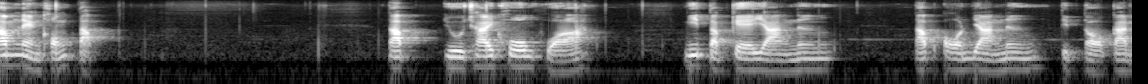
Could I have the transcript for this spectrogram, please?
ตำแหน่งของตับ ตับอยู่ชายโครงขวา มีตับแก่อย่างหนึ่ง ตับอ่อนอย่างหนึ่งติดต่อกัน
